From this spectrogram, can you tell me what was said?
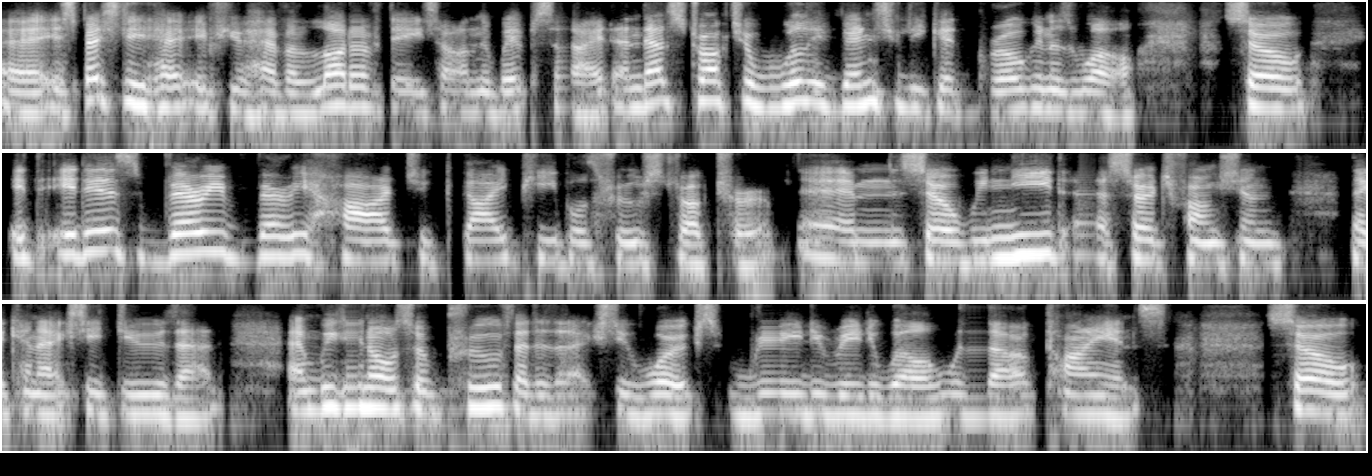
uh, especially if you have a lot of data on the website and that structure will eventually get broken as well. So it, it is very very hard to guide people through structure and so we need a search function that can actually do that. And we can also prove that it actually works really really well with our clients. So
